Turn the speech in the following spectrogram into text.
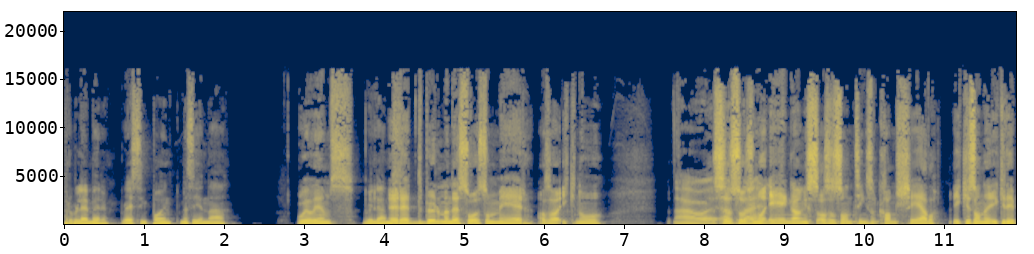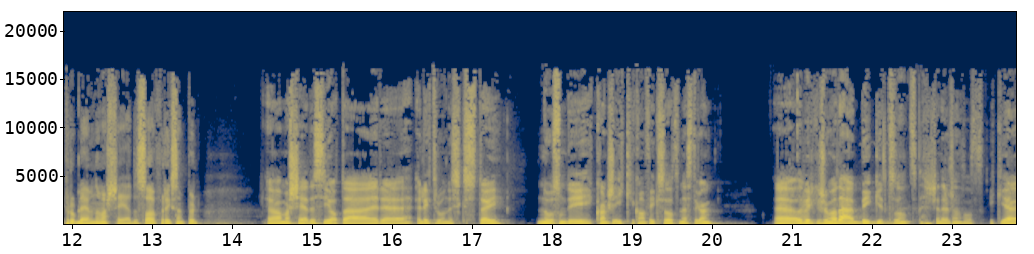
problemer. Racing Point med sine Williams Williams. Red Bull, men det så ut som mer Altså ikke noe Nei, og, Så altså, så ut som noe engangs Altså sånne ting som kan skje, da. Ikke, sånne, ikke de problemene Mercedes har, for eksempel. Ja, Mercedes sier at det er eh, elektronisk støy, noe som de kanskje ikke kan fikse til neste gang. Eh, og det virker som at det er bygget sånn generelt sånn ikke,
